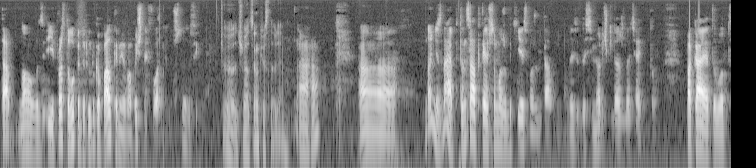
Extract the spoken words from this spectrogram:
там, но вот, и просто лупят друг друга палками в обычной форме. Ну, что за фигня? Что оценки выставляем? Ага. А, ну, не знаю, потенциал-то, конечно, может быть, есть, может быть, там до, до семерочки даже дотянет. Пока это вот,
